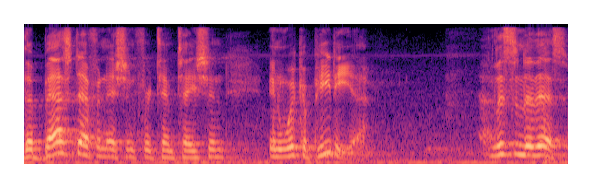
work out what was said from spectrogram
the best definition for temptation in Wikipedia. Listen to this.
